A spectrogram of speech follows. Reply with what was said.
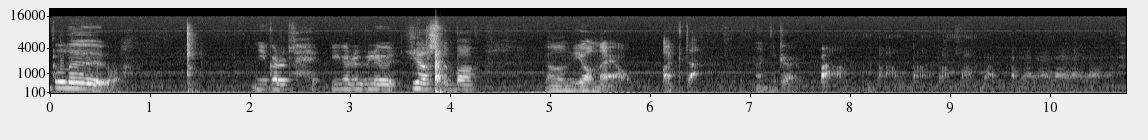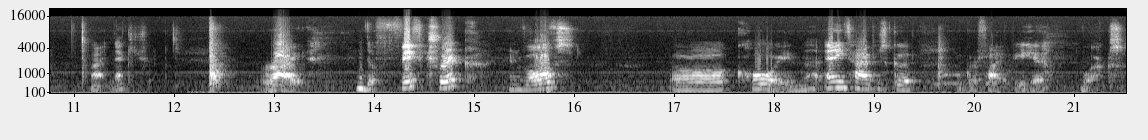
Glue. You gotta you gotta glue it just above um, your nail, like that. And you go bam, bam, bam, bam, bam, bam, bam, bam, bam, bam. Right, next trick. Right, the fifth trick involves a coin. Any type is good. I've got a 5p here. Works.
